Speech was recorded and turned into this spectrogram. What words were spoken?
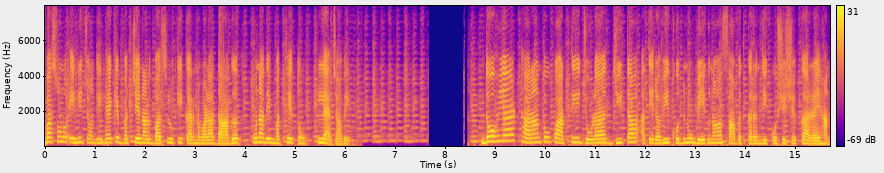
ਬਸ ਹੁਣ ਉਹ ਇਹੀ ਚਾਹੁੰਦੀ ਹੈ ਕਿ ਬੱਚੇ ਨਾਲ ਬਦਸਲੂਕੀ ਕਰਨ ਵਾਲਾ ਦਾਗ ਉਹਨਾਂ ਦੇ ਮੱਥੇ ਤੋਂ ਲੈ ਜਾਵੇ। 2018 ਤੋਂ ਭਾਰਤੀ ਜੋੜਾ ਜੀਟਾ ਅਤੇ ਰਵੀ ਖੁਦ ਨੂੰ ਬੇਗੁਨਾਹ ਸਾਬਤ ਕਰਨ ਦੀ ਕੋਸ਼ਿਸ਼ ਕਰ ਰਹੇ ਹਨ।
